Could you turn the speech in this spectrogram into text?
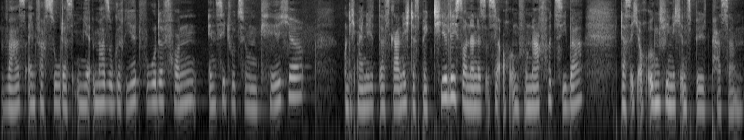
war es einfach so, dass mir immer suggeriert wurde von Institutionen Kirche und ich meine das gar nicht despektierlich, sondern es ist ja auch irgendwo nachvollziehbar, dass ich auch irgendwie nicht ins Bild passe.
